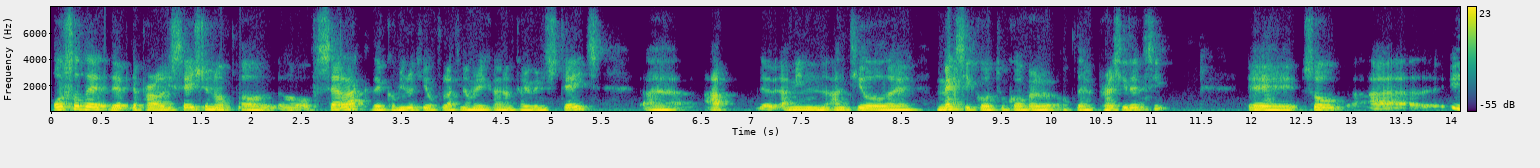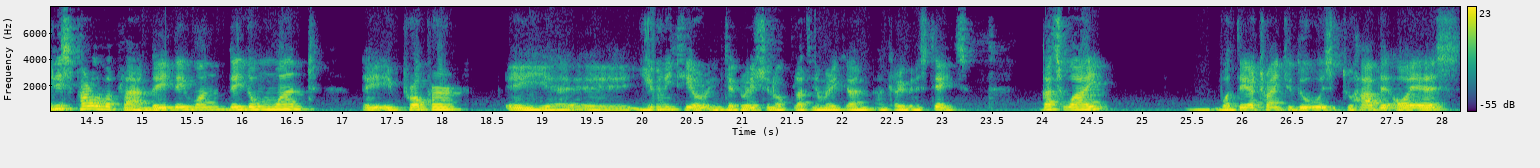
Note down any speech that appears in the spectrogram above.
Also, the, the, the paralyzation of, of CELAC, the Community of Latin American and Caribbean States, uh, up, I mean, until uh, Mexico took over of the presidency. Uh, so uh, it is part of a plan. They they want they don't want a, a proper a, a, unity or integration of Latin American and Caribbean states. That's why what they are trying to do is to have the OAS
